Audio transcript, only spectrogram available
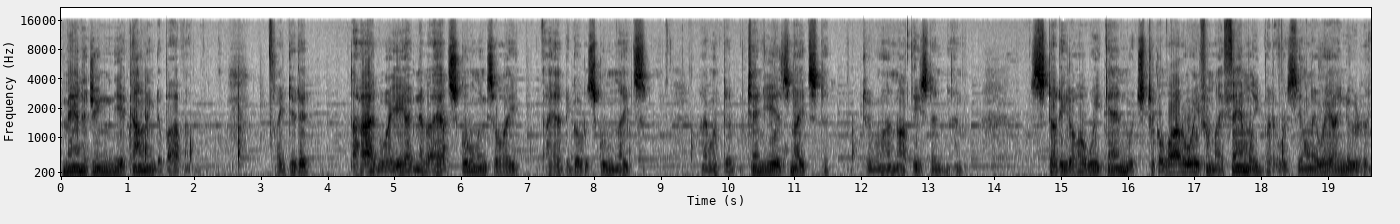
managing the accounting department. I did it the hard way. I never had schooling, so I, I had to go to school nights. I went to 10 years nights to, to uh, Northeastern and studied all weekend, which took a lot away from my family, but it was the only way I knew to,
